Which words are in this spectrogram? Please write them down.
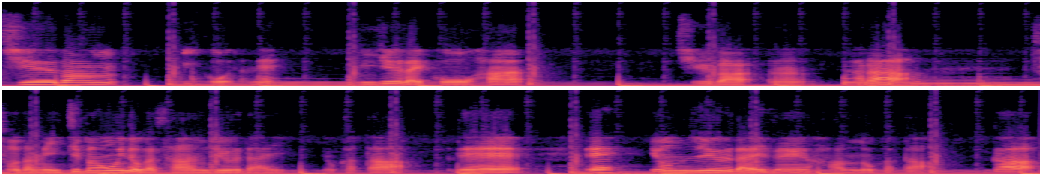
中盤以降だね。20代後半、中盤、うん、から、そうだね、一番多いのが30代方で、で、40代前半の方が、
